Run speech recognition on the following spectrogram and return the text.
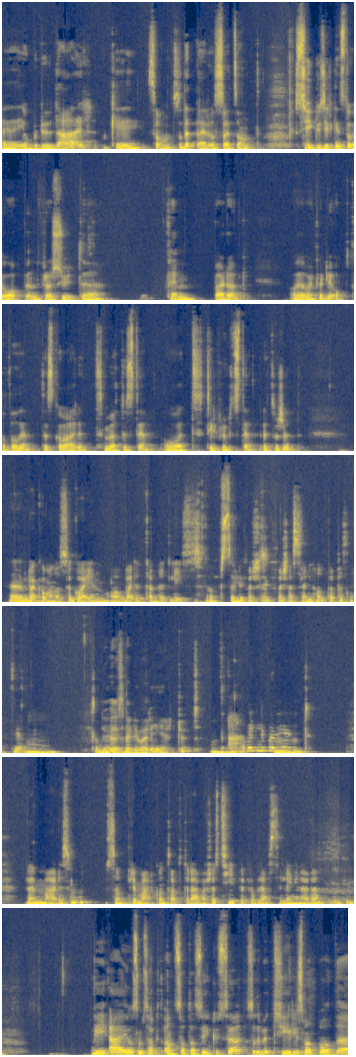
Eh, jobber du der? Ok, sånn. Så dette er også et sånt Sykehuskirken står åpen fra sju til fem hver dag. Og jeg har vært veldig opptatt av det. Det skal være et møtested og et tilfluktssted, rett og slett. Um, da kan man også gå inn og bare tenne et lys absolutt. For, seg, for seg selv, holdt jeg på å si. Ja. Mm. Det høres veldig variert ut. Mm. Det er veldig variert. Mm. Hvem er det som, som primært kontakter deg? Hva slags type problemstillinger er det? Vi er jo som sagt ansatte av sykehuset, så det betyr liksom at både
